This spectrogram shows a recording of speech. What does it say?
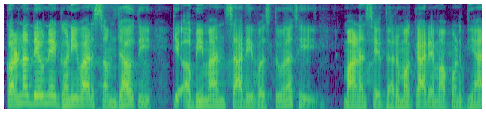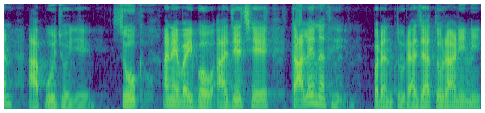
કર્ણદેવને ઘણીવાર સમજાવતી કે અભિમાન સારી વસ્તુ નથી. માણસે ધર્મ કાર્યમાં પણ ધ્યાન આપવું જોઈએ. સુખ અને વૈભવ આજે છે, કાલે નથી. પરંતુ રાજા તો રાણીની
